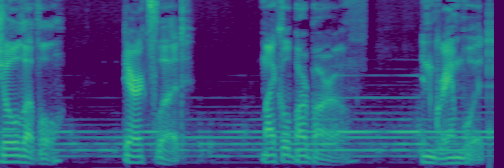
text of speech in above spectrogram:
Joel Lovell, Derek Flood, Michael Barbaro, and Graham Wood.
